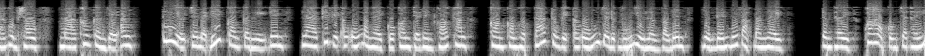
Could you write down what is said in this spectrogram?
sáng hôm sau mà không cần dậy ăn. Tín hiệu cho mẹ biết con cần nghỉ đêm là khi việc ăn uống ban ngày của con trở nên khó khăn, con không hợp tác trong việc ăn uống do được bú nhiều lần vào đêm dẫn đến bú vặt ban ngày. Đồng thời, khoa học cũng cho thấy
